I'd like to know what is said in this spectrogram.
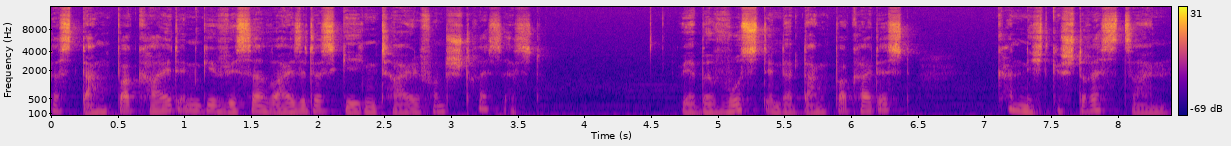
dass Dankbarkeit in gewisser Weise das Gegenteil von Stress ist. Wer bewusst in der Dankbarkeit ist, kann nicht gestresst sein.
